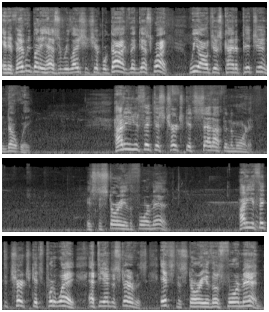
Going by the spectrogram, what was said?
And if everybody has a relationship with God, then guess what? We all just kind of pitch in, don't we? How do you think this church gets set up in the morning? It's the story of the four men. How do you think the church gets put away at the end of service? It's the story of those four men.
